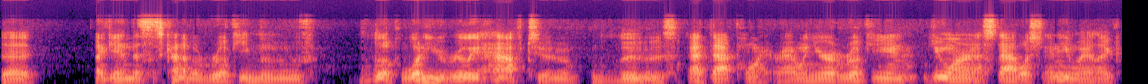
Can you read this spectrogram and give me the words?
that again, this is kind of a rookie move look, what do you really have to lose at that point, right? When you're a rookie and you aren't established anyway, like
